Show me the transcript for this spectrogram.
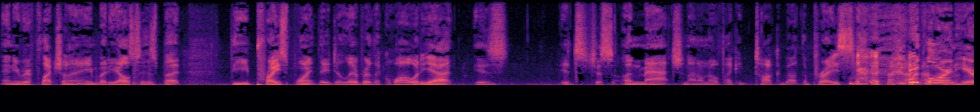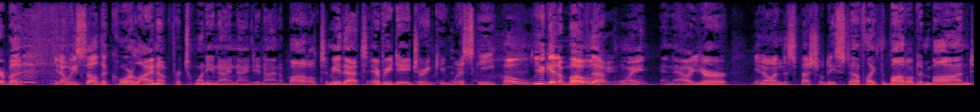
any reflection on anybody else's, but the price point they deliver, the quality at is it's just unmatched. And I don't know if I could talk about the price with Lauren here, but you know we sell the core lineup for twenty nine ninety nine a bottle. To me, that's everyday drinking whiskey. Holy you get above moly. that point, and now you're you know in the specialty stuff like the bottled and bond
